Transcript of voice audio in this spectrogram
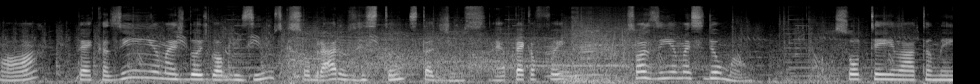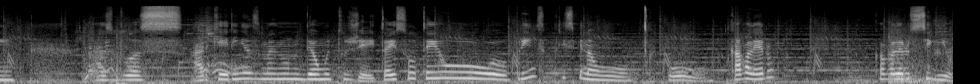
Ó, pecazinha, mais dois goblinzinhos que sobraram, os restantes, tadinhos. Aí a peca foi sozinha, mas se deu mal. Soltei lá também as duas arqueirinhas, mas não deu muito jeito. Aí soltei o príncipe, príncipe não, o, o cavaleiro. O cavaleiro seguiu.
